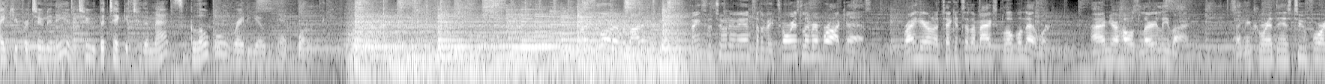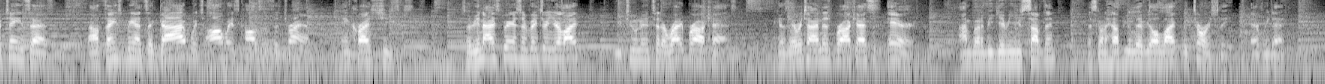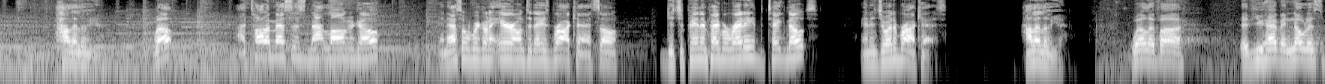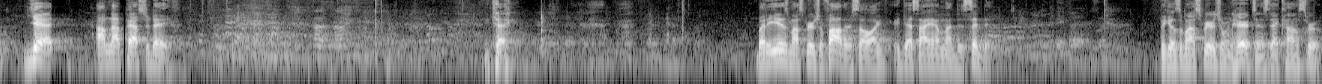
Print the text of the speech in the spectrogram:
Thank you for tuning in to the Take It to the Max Global Radio Network. Praise the Lord, everybody. Thanks for tuning in to the Victorious Living broadcast, right here on the Take It to the Max Global Network. I am your host, Larry Levi. 2 Corinthians 2.14 says, Now thanks be unto God, which always causes us to triumph in Christ Jesus. So if you're not experiencing victory in your life, you tune into the right broadcast because every time this broadcast is aired, I'm going to be giving you something that's going to help you live your life victoriously every day. Hallelujah. Well, I taught a message not long ago, and that's what we're going to air on today's broadcast. So get your pen and paper ready to take notes and enjoy the broadcast. Hallelujah. Well, if uh, if you haven't noticed yet, I'm not Pastor Dave. Okay. But he is my spiritual father, so I guess I am a descendant because of my spiritual inheritance that comes through.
